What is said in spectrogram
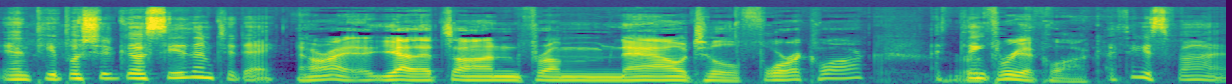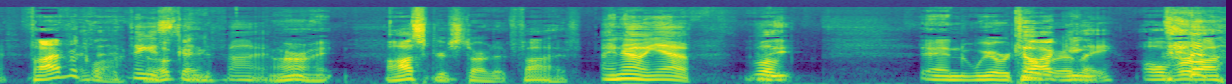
and people should go see them today. All right. Yeah, that's on from now till four o'clock I think- three o'clock. I think it's five. Five I- o'clock. I think it's okay. ten to five. All right. Oscars start at five. I know. Yeah. Well, The- and we were talking early. over on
